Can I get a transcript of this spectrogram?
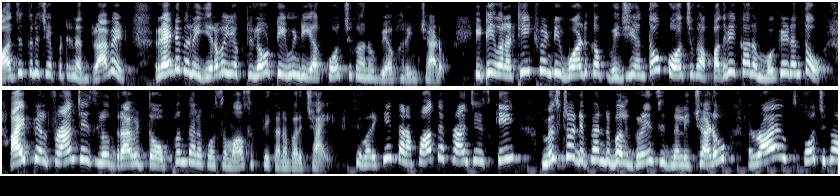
బాధ్యతలు చేపట్టిన ద్రావిడ్ రెండు వేల ఇరవై ఒకటిలో టీమిండియా కోచ్ గాను వ్యవహరించాడు. ఇటీవల టీ ట్వంటీ వరల్డ్ కప్ విజయంతో కోచ్గా పదవీకాలం ముగియడంతో ఐపీఎల్ ఫ్రాంచైజీలో ద్రావిడ్తో ఒప్పందాల కోసం ఆసక్తి కనబరిచాయి. చివరికి తన పాత ఫ్రాంచైజ్కి మిస్టర్ డిపెండబుల్ గ్రీన్ సిగ్నల్ ఇచ్చాడు. రాయల్స్ కోచ్గా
